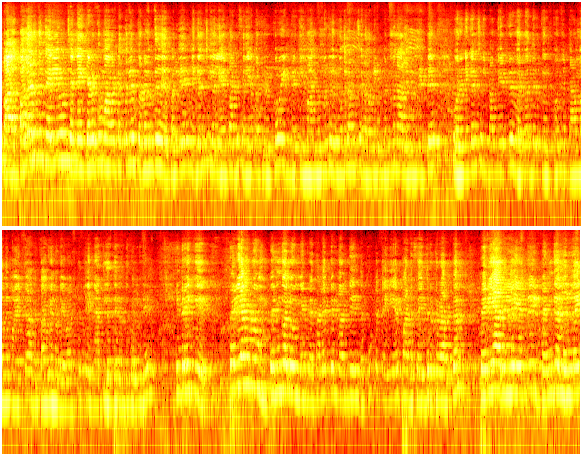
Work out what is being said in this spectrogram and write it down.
ப- பலருக்கு தெரியும் சென்னை கிழக்கு மாவட்டத்தில் தொடர்ந்து பல்வேறு நிகழ்ச்சிகள் ஏற்பாடு செய்யப்பட்டிருக்கோம். இன்றைக்கு மாண்புமிகு முதலமைச்சர் அவர்களின் பிறந்தநாளை முன்னிட்டு ஒரு நிகழ்ச்சியில் பங்கேற்று வருவதற்கு கொஞ்சம் தாமதமாயிட்டு அதற்காக என்னுடைய வருத்தத்தை நேரத்தில் தெரிவித்துக் கொள்கிறேன். இன்றைக்கு பெரியாரும் பெண்களும் என்ற தலைப்பில் வந்து இந்த கூட்டத்தை ஏற்பாடு செய்திருக்கிறார்கள். பெரியார் இல்லை என்று பெண்கள் இல்லை.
